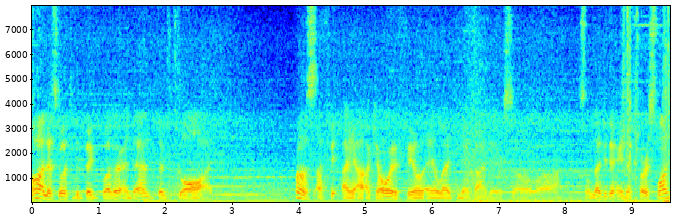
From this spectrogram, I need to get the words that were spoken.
Alright, let's go to the Big Brother and then the God. Well, I, I, I can already feel a legendary down there, so, uh, so legendary in the first one.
